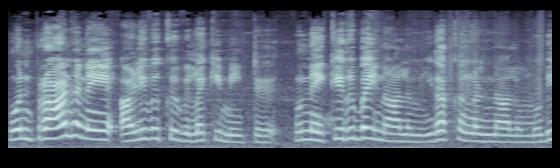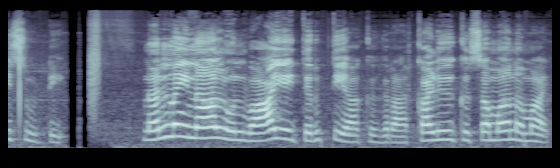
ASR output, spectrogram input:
உன் பிராணனை அழிவுக்கு விலக்கி மீட்டு உன்னை கிருபைனாலும் இரக்கங்களினாலும் முடிசூட்டி நன்மையினால் உன் வாயை திருப்தியாக்குகிறார். கழுவுக்கு சமானமாய்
